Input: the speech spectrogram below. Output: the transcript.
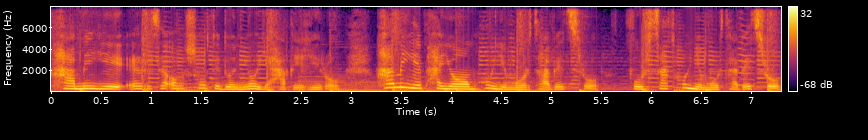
همه ارتعاشات دنیای حقیقی رو همه پیام های مرتبط رو فرصت های مرتبط رو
